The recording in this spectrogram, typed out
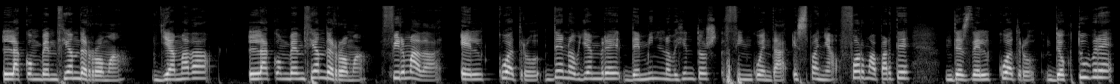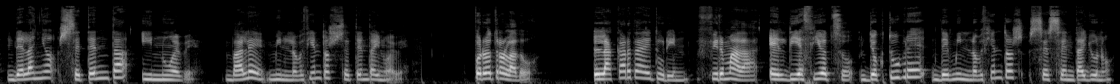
La Convención de Roma, llamada la Convención de Roma, firmada el 4 de noviembre de 1950. España forma parte desde el 4 de octubre del año 79, ¿vale? 1979. Por otro lado, la Carta de Turín, firmada el 18 de octubre de 1961.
